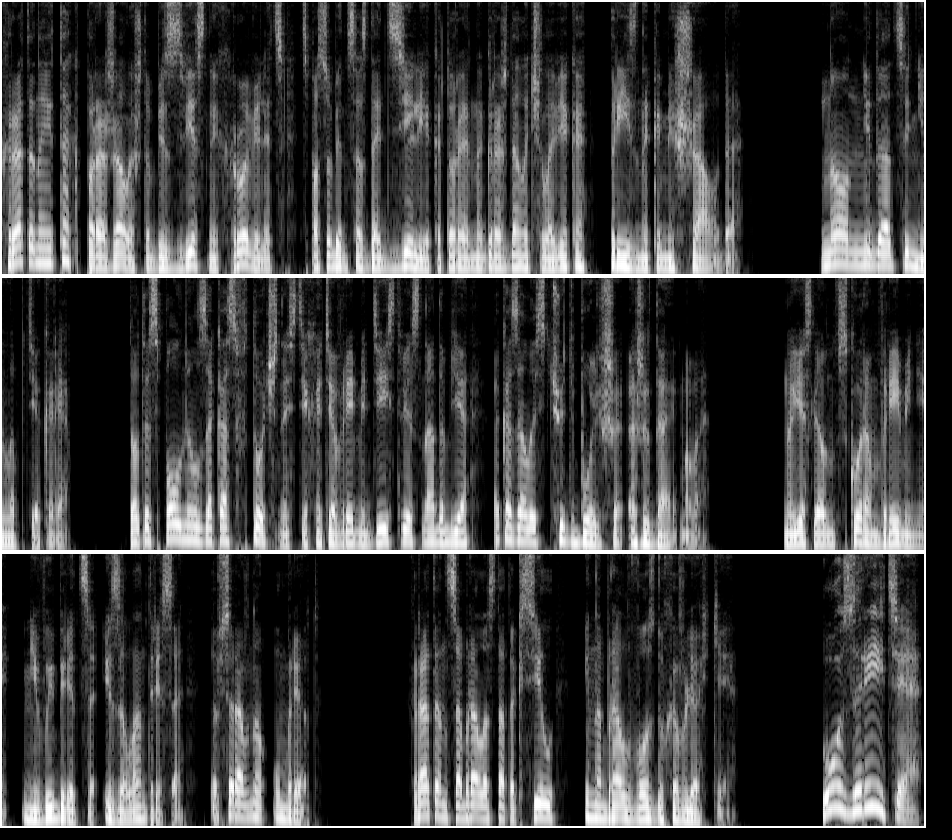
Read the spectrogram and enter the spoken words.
Хратена и так поражало, что безвестный хровелец способен создать зелье, которое награждало человека признаками Шауда. Но он недооценил аптекаря. Тот исполнил заказ в точности, хотя время действия снадобья оказалось чуть больше ожидаемого. Но если он в скором времени не выберется из Элантриса, то все равно умрет. Хратен собрал остаток сил и набрал воздуха в легкие. «Узрите!»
